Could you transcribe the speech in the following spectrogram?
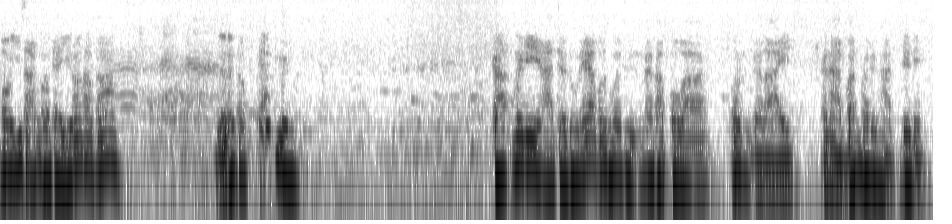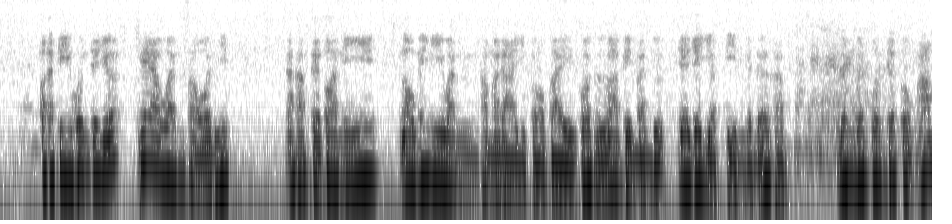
บอกอีสานเข้าใจอยู่แล้วครับเนาะเดี๋ยวนะครับแป๊บหนึ่งกะเมื่อนี้อาจจะดูแล้วบ่ทั่วถึงนะครับ เพราะว่าคนกระไรขนาดวันพฤหัสเด้อเนี่ย ปกติคนจะเยอะแค่วันเสาร์อาทิตย์นะครับ แต่ตอนนี้เราไม่มีวันธรรมดาอีกต่อไป ก็ถือว่าเป็นวันหยุดอย่าจะเหยียบตีนกันเด้อครับเหมือนเหมือนฝนจะตกเนาะ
